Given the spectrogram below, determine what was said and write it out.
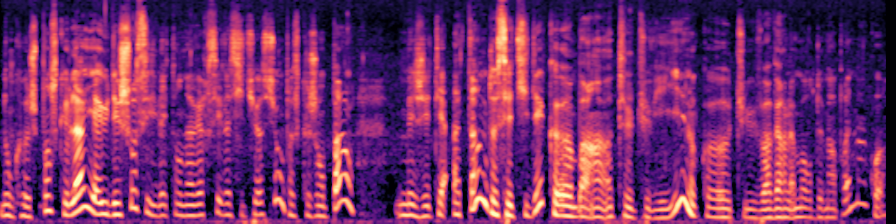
Donc euh, je pense que là, il y a eu des choses, il est temps d'inverser la situation parce que j'en parle. Mais j'étais atteinte de cette idée que ben, tu, tu vieillis, donc euh, tu vas vers la mort demain après-demain. Quoi.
